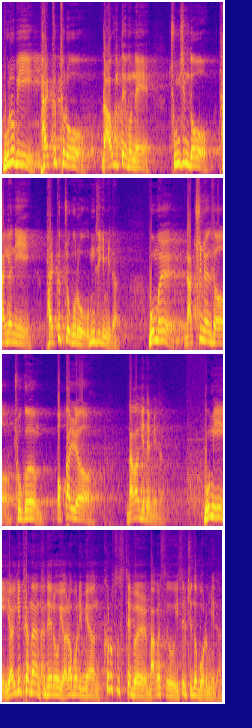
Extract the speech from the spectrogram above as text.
무릎이 발끝으로 나오기 때문에 중심도 당연히 발끝 쪽으로 움직입니다. 몸을 낮추면서 조금 엇갈려 나가게 됩니다. 몸이 열기 편한 그대로 열어버리면 크로스 스텝을 막을 수 있을지도 모릅니다.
